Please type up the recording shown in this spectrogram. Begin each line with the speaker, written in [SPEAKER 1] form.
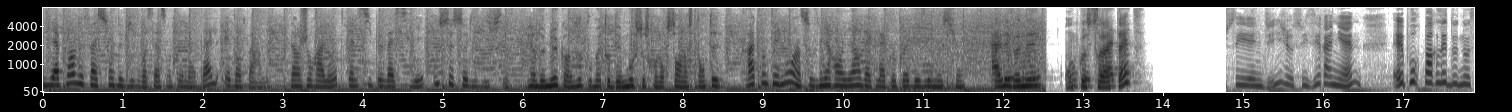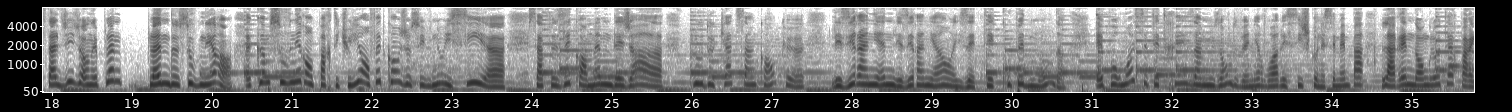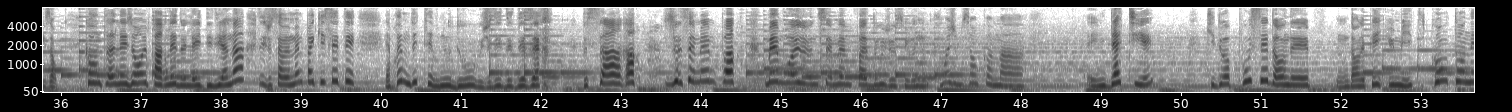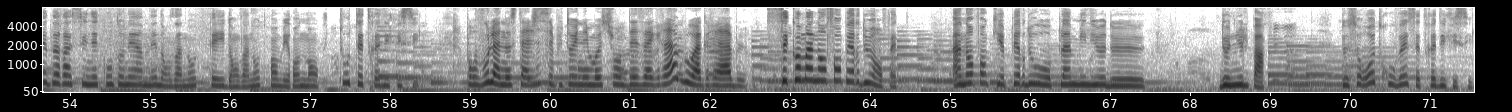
[SPEAKER 1] Il y a plein de façons de vivre sa santé mentale et d'en parler. D'un jour à l'autre, celle-ci peut vaciller ou se solidifier.
[SPEAKER 2] Rien de mieux qu'un jeu pour mettre des mots sur ce qu'on ressent à l'instant T.
[SPEAKER 1] Racontez-nous un souvenir en lien avec la cocotte des émotions.
[SPEAKER 2] Allez, venez, on, cause sur la tête
[SPEAKER 3] Je suis Angie, je suis iranienne. Et pour parler de nostalgie, j'en ai plein, plein de souvenirs. Euh, Comme souvenir en particulier, en fait, quand je suis venue ici, euh, ça faisait quand même déjà euh, plus de 4-5 ans que les Iraniennes, les Iraniens, ils étaient coupés de monde. Et pour moi, c'était très amusant de venir voir ici. Je connaissais même pas la reine d'Angleterre, par exemple. Quand les gens parlaient de Lady Diana, je savais même pas qui c'était. Et après, ils me disent, t'es venu d'où? Je dis, du désert de Sahara. Je sais même pas. Même moi, je ne sais même pas d'où je suis venue. Moi, je me sens comme un- une dattier qui doit pousser dans des dans les pays humides. Quand on est déraciné, quand on est amené dans un autre pays, dans un autre environnement, tout est très difficile.
[SPEAKER 4] Pour vous, la nostalgie, c'est plutôt une émotion désagréable ou agréable?
[SPEAKER 3] C'est comme un enfant perdu en fait. Un enfant qui est perdu au plein milieu de, de nulle part. De se retrouver, c'est très difficile.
